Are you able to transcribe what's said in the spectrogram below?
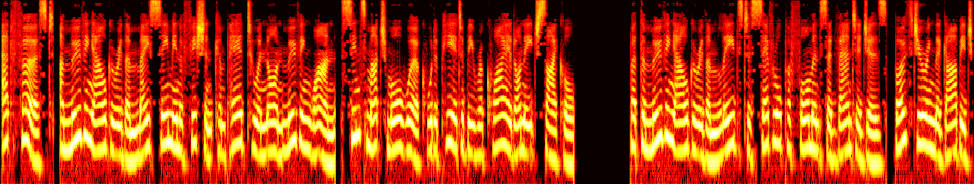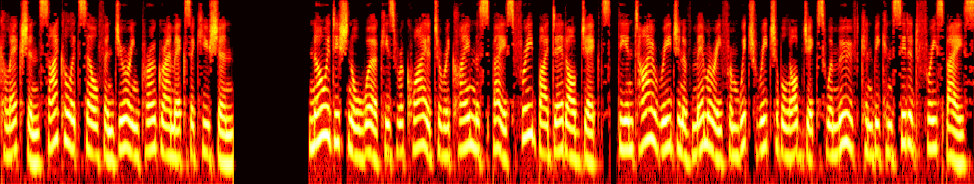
At first, a moving algorithm may seem inefficient compared to a non-moving one, since much more work would appear to be required on each cycle. But the moving algorithm leads to several performance advantages, both during the garbage collection cycle itself and during program execution. No additional work is required to reclaim the space freed by dead objects. The entire region of memory from which reachable objects were moved can be considered free space.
